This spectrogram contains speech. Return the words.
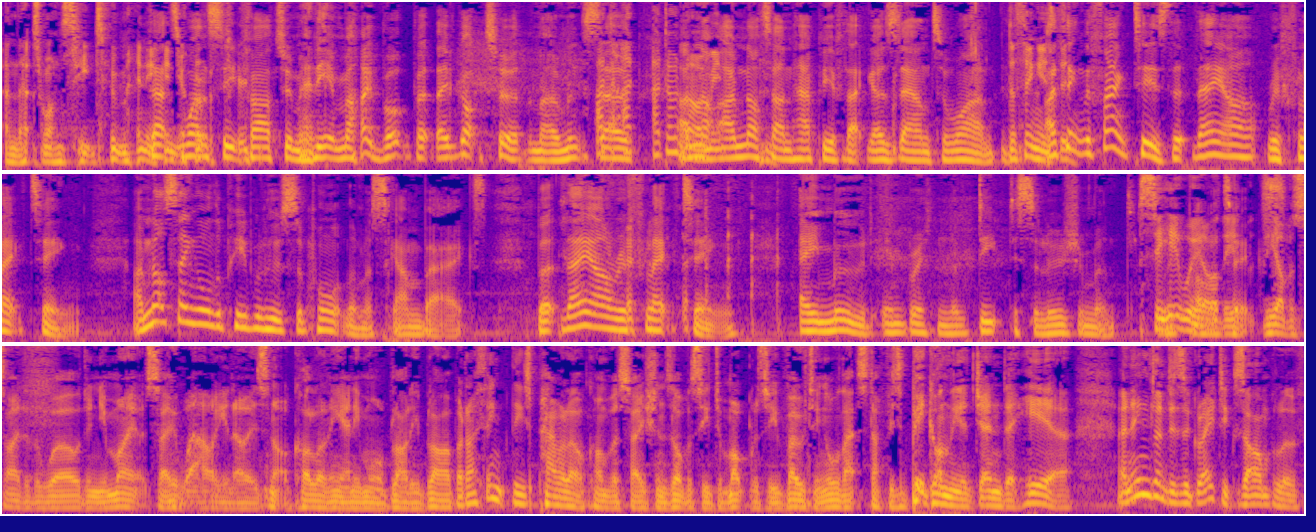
And that's one seat too many. in That's one seat far too many in my book, but they've got two at the moment. So I- I- I don't know, am I not, mean- I'm not unhappy if that goes down to one. The thing is I think the fact is that they are reflecting. I'm not saying all the people who support them are scumbags, but they are reflecting a mood in Britain of deep disillusionment. See, here we are, the, the other side of the world, and you might say, well, you know, it's not a colony anymore, bloody blah, blah. But I think these parallel conversations, obviously democracy, voting, all that stuff is big on the agenda here. And England is a great example of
